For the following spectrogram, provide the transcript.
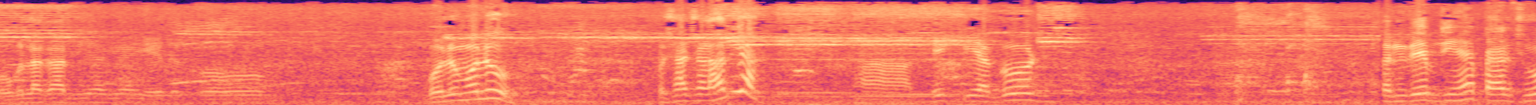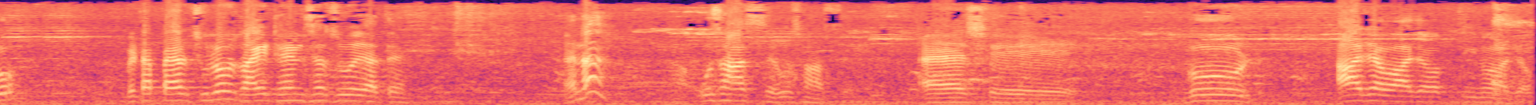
भोग लगा दिया गया। ये देखो। बोलू, मोलू, प्रसाद चढ़ा दिया? हाँ ठीक किया गुड शनिदेव जी हैं पैर छुओ। बेटा पैर छू लो राइट हैंड से छुए जाते हैं। है ना? हाँ, उस हाथ से उस हाथ से। ऐसे गुड आ जाओ आ जाओ अब तीनों आ जाओ।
